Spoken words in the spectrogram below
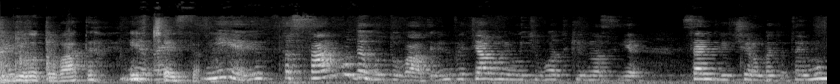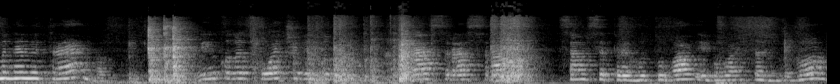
Тобі готувати і вчися. Ні, він то сам буде готувати. Він витягує оті водки, в нас є сендвічі робити, то йому мене не треба. Він коли хоче, він тут раз, раз, раз сам все приготував і буває задоволений.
